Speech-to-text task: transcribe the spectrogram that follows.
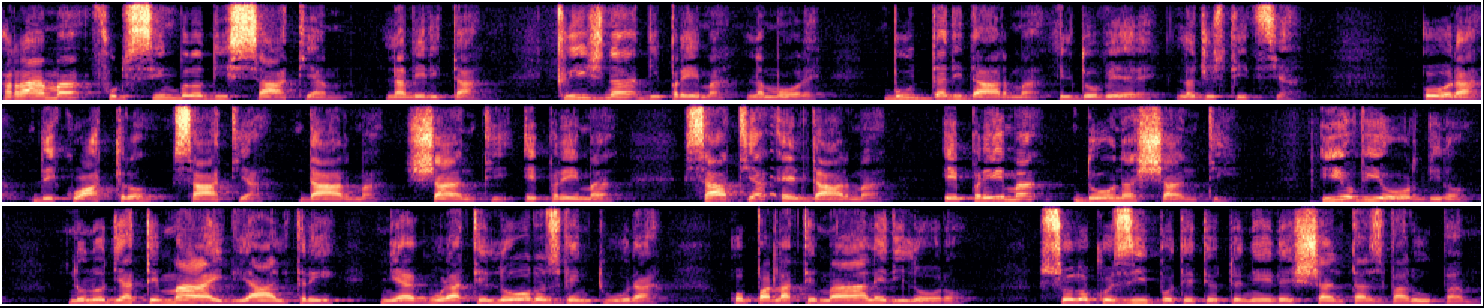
Rama fu il simbolo di Satyam, la verità, Krishna di Prema, l'amore, Buddha di Dharma, il dovere, la giustizia. Ora, dei quattro, Satya, Dharma, Shanti e Prema, Satya è il Dharma e Prema dona Shanti. Io vi ordino, non odiate mai gli altri né augurate loro sventura o parlate male di loro Solo così potete ottenere Shantasvarupam,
